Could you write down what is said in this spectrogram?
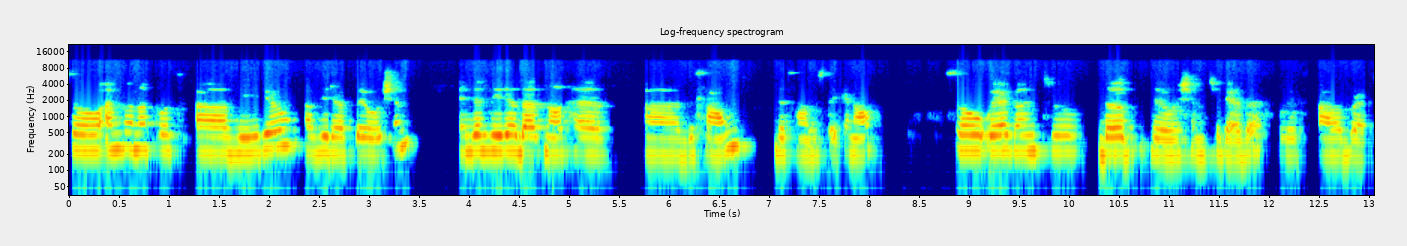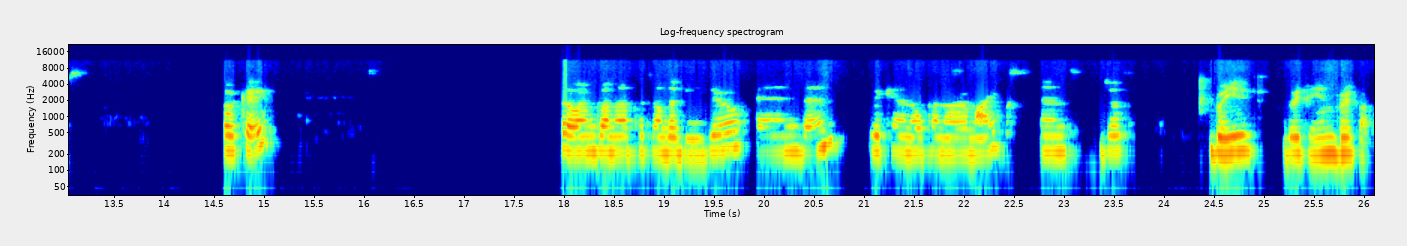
So I'm gonna put a video, a video of the ocean, and the video does not have uh, the sound. The sound is taken off. So we are going to dub the ocean together with our breaths. Okay. So I'm gonna put on the video and then we can open our mics and just breathe, breathe in, breathe out.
